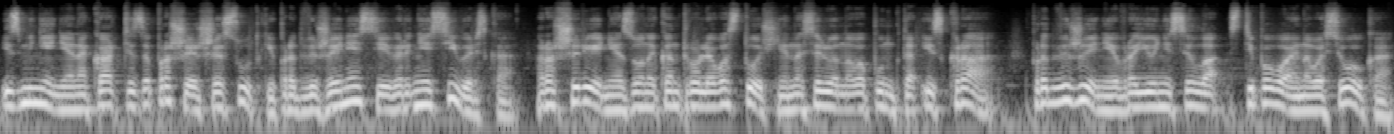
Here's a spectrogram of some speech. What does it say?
Изменения на карте за прошедшие сутки. Продвижение севернее Сиверска. Расширение зоны контроля восточнее населенного пункта Искра. Продвижение в районе села Степовая Новоселка.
